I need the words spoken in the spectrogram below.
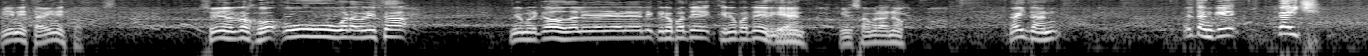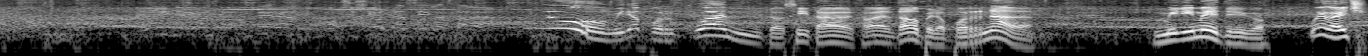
Bien esta, bien esta. Se viene el rojo. Uh, guarda con esta. Me ha marcado, dale, dale, dale, dale, que no patee, que no patee. Bien, bien Zambrano. Gaitán. El tanque. Gaich. No, mirá por cuánto. Sí, estaba, adelantado, pero por nada. Milimétrico. Bueno, Gaich.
